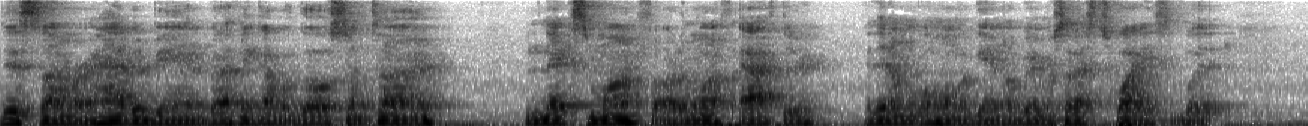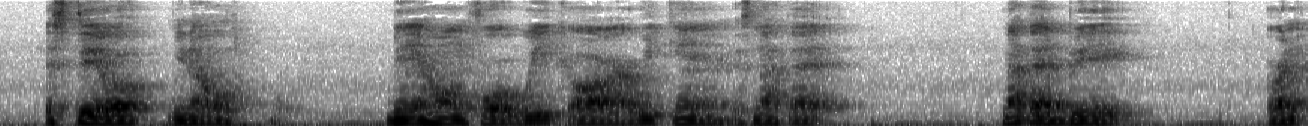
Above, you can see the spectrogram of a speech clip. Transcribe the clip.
this summer. I haven't been, but I think I will go sometime next month or the month after, and then I'm gonna go home again in November. So that's twice, but it's still, you know, being home for a week or a weekend It's not that not that big or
